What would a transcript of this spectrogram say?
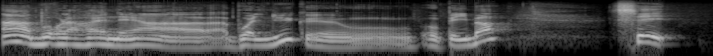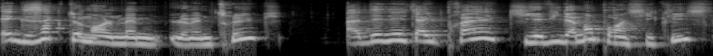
un à Bourg-la-Reine et un à, Bois-le-Duc, euh, aux Pays-Bas. C'est exactement le même, le même truc, à des détails près, qui évidemment pour un cycliste,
